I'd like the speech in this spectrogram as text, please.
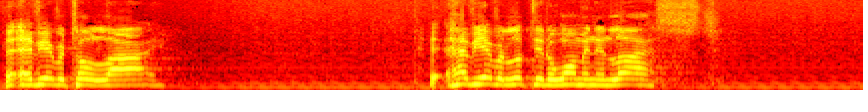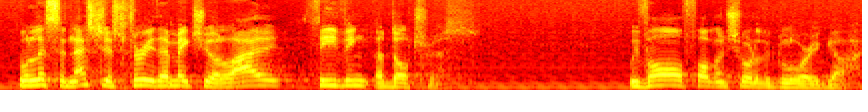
Have you ever told a lie? Have you ever looked at a woman in lust? Well, listen, that's just three. That makes you a lie, thieving, adulteress. We've all fallen short of the glory of God.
